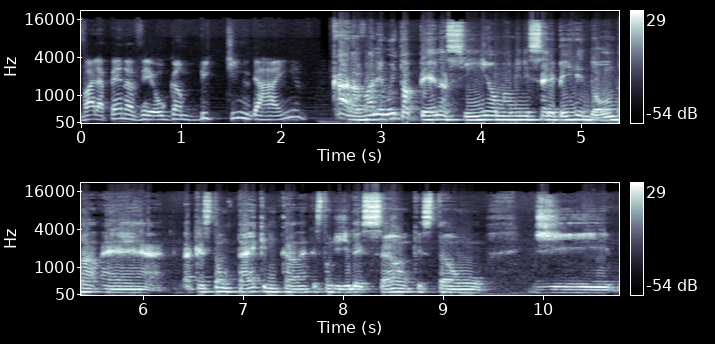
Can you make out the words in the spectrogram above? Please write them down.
Vale a pena ver o Gambitinho da Rainha? Cara, vale muito a pena, sim. É uma minissérie bem redonda. É, a questão técnica, né, questão de direção, questão de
